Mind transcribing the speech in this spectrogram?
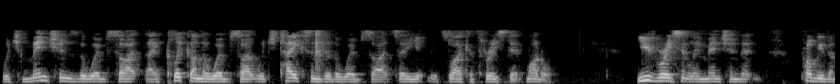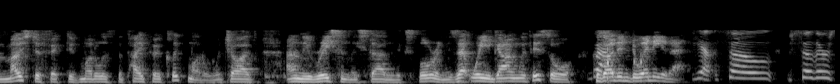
which mentions the website. They click on the website, which takes them to the website. So you, it's like a three-step model. You've recently mentioned that probably the most effective model is the pay-per-click model, which I've only recently started exploring. Is that where you're going with this, or because Right. I didn't do any of that? Yeah, so so there's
